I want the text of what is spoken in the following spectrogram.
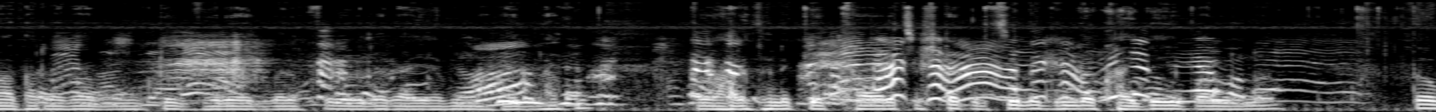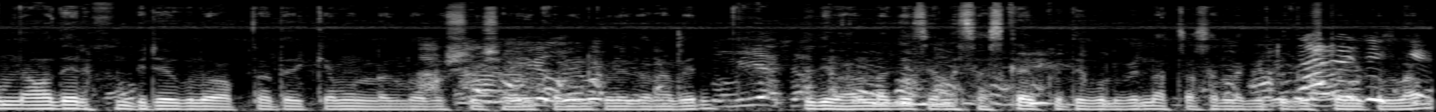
মাথাটা বা মুখে ঘুরে একবারে পুরো জায়গায় আমি দিলাম তো আরেকজনে কেক খাওয়ার চেষ্টা করছিল কিন্তু খাইতেই পারব না। তো আমাদের ভিডিওগুলো আপনাদের কেমন লাগল অবশ্যই সবাই কমেন্ট করে জানাবেন। যদি ভালো লাগে চ্যানেল সাবস্ক্রাইব করতে বলবেন না চাষার লাগে একটু দুষ্টামি করলাম।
